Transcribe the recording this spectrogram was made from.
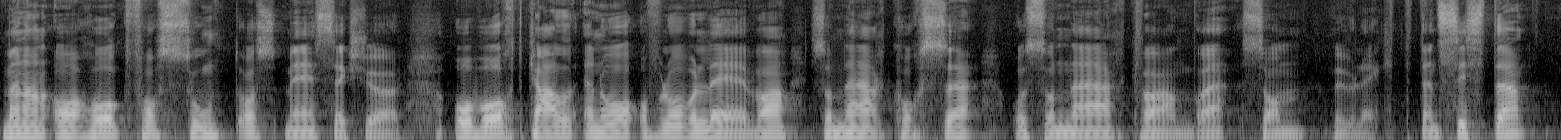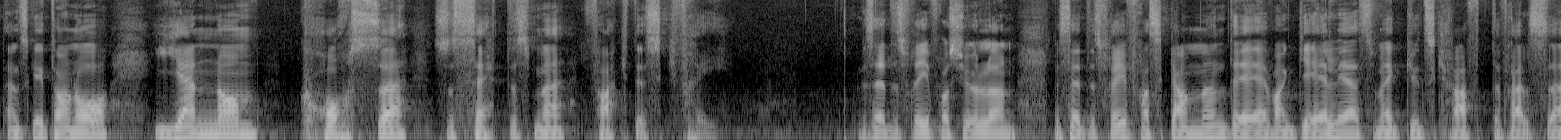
men han har òg forsont oss med seg sjøl. Og vårt kall er nå å få lov å leve så nær korset og så nær hverandre som mulig. Den siste den skal jeg ta nå. Gjennom korset så settes vi faktisk fri. Vi settes fri fra skylden, vi settes fri fra skammen. Det er evangeliet som er Guds kraft til frelse.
